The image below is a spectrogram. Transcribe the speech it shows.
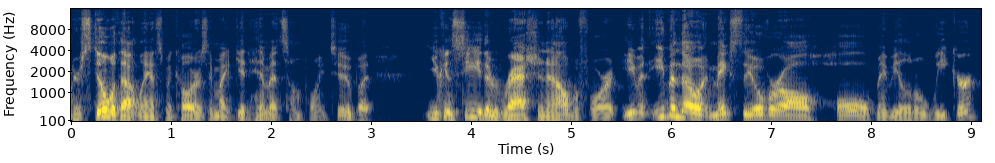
They're still without Lance McCullers. They might get him at some point too, but you can see the rationale before it. Even even though it makes the overall whole maybe a little weaker,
